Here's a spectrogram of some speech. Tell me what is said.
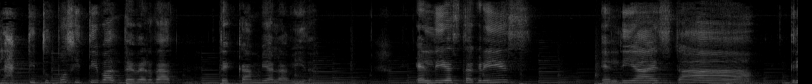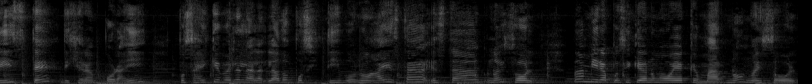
La actitud positiva de verdad te cambia la vida. El día está gris, el día está triste, dijeran por ahí, pues hay que verle el lado positivo, ¿no? Ahí está, está, no hay sol. Ah, mira, pues siquiera no me voy a quemar, ¿no? No hay sol.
